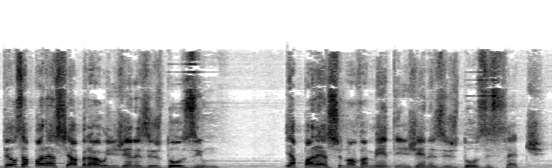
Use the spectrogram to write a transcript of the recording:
Deus aparece a Abraão em Gênesis 12, 1 e aparece novamente em Gênesis 12, 7.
